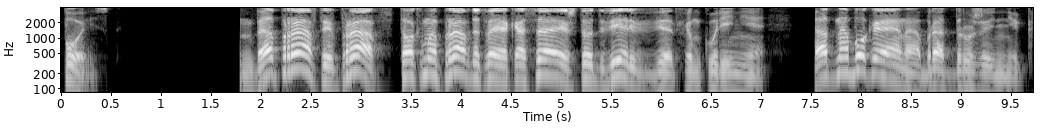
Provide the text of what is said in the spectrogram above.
Поиск. «Да прав ты, прав. Токма правда твоя касая, что дверь в ветхом курине. Однобокая она, брат-дружинник».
